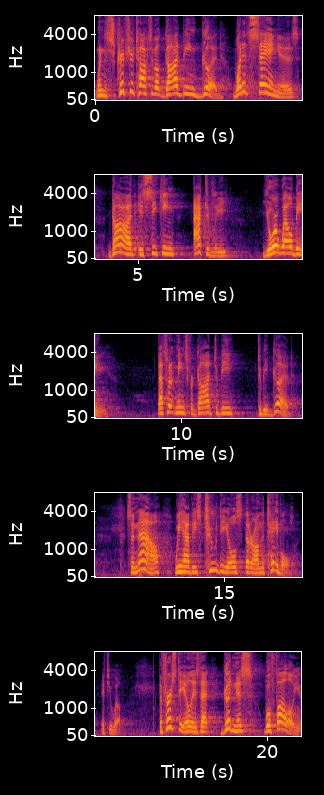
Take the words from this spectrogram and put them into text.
when the scripture talks about God being good, what it's saying is God is seeking actively your well being. That's what it means for God to be, to be good. So now we have these two deals that are on the table, if you will. The first deal is that goodness will follow you.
